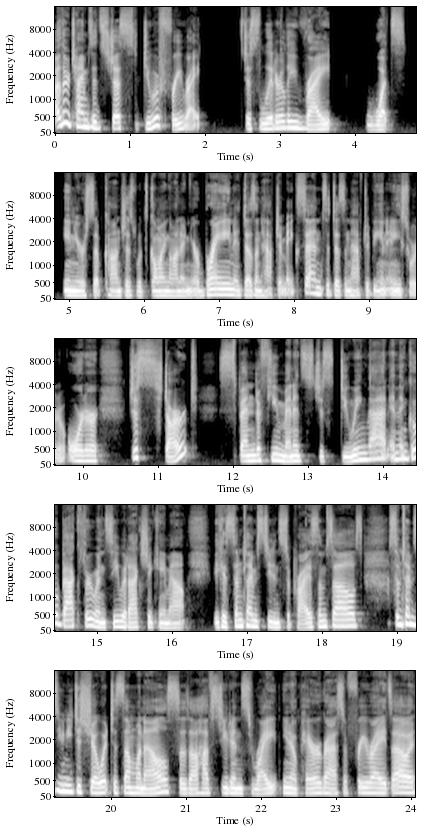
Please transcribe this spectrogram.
Other times it's just do a free write. Just literally write what's in your subconscious, what's going on in your brain. It doesn't have to make sense. It doesn't have to be in any sort of order. Just start spend a few minutes just doing that and then go back through and see what actually came out because sometimes students surprise themselves. Sometimes you need to show it to someone else so i'll have students write you know paragraphs of free writes oh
